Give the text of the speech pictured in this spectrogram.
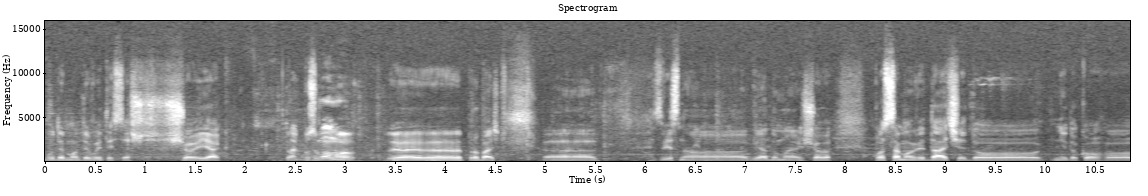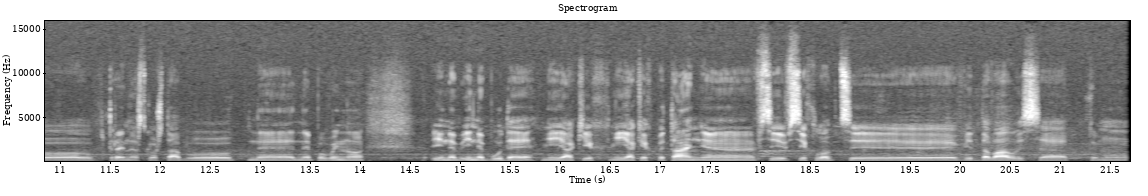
будемо дивитися, що і як. Так, безумовно, Е, Пробач. Е, Звісно, я думаю, що по самовіддачі до ні до кого тренерського штабу не, не повинно і не, і не буде ніяких, ніяких питань. Е, Всі, всі хлопці віддавалися, тому,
